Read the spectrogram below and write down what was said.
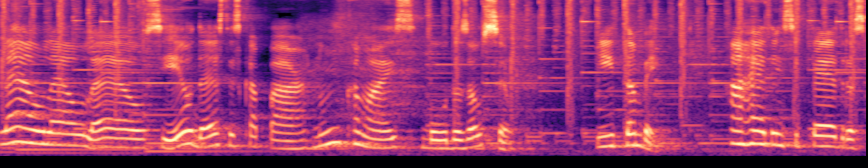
Léo, Léo, Léo, se eu desta escapar, nunca mais bodas ao céu. E também: Arredem-se pedras,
